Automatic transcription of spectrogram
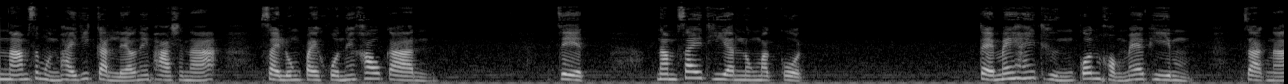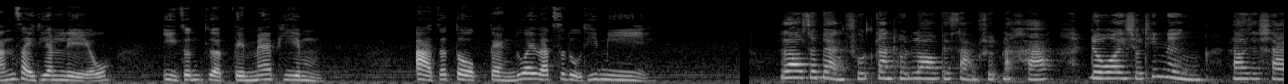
ำน้ำสมุนไพรที่กั่นแล้วในภาชนะ ใส่ลงไปคนให้เข้ากัน 7. นำไส้เทียนลงมากด แต่ไม่ให้ถึงก้นของแม่พิมพ์ จากนั้นใส่เทียนเหลว อีกจนเกือบเต็มแม่พิมพ์ อาจจะตกแต่งด้วยวัสดุที่มี เราจะแบ่งชุดการทดลองเป็น 3 ชุดนะคะ โดยชุดที่ 1 เราจะใช้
